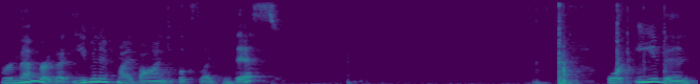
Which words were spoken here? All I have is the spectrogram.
Remember that even if my bond looks like this, or even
